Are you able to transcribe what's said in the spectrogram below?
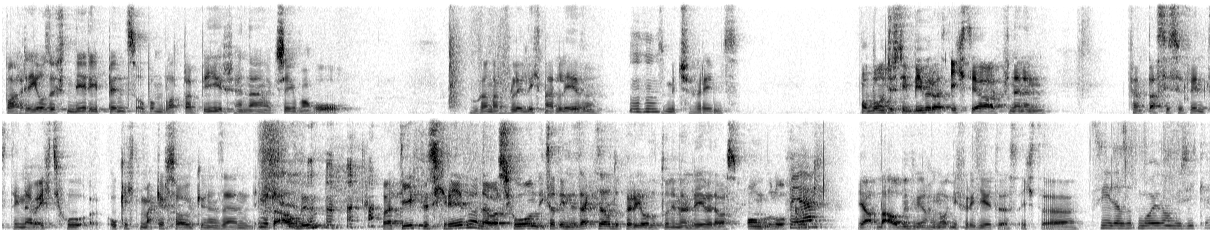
paar regels heeft neergepend op een blad papier en dan eigenlijk zeggen van oh, we gaan daar volledig naar leven. Dat is een beetje vreemd. Maar bon, Justin Bieber was echt, ja, ik vind een fantastische vent. Ik denk dat we echt goed, ook echt makkers zouden kunnen zijn. Met dat album, wat hij heeft beschreven, dat was gewoon, ik zat in exact dezelfde periode toen in mijn leven, dat was ongelooflijk. Ja? Ja, dat album ga ik nooit niet vergeten. Dat is echt... eh, Zie je, dat is het mooie van muziek, hè?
